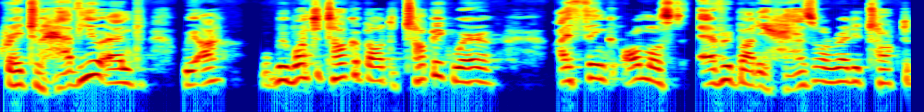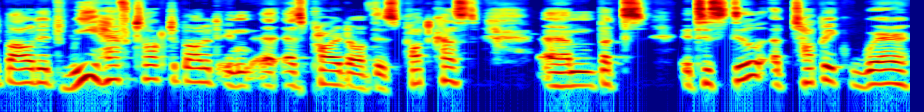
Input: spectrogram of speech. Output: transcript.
Great to have you. And we are we want to talk about a topic where I think almost everybody has already talked about it. We have talked about it in as part of this podcast, um, but it is still a topic where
